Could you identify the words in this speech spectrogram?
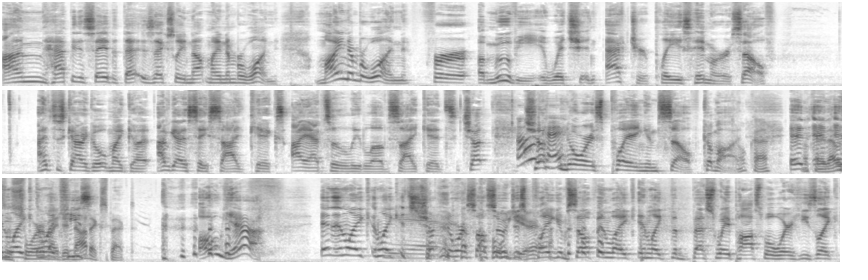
I'm happy to say that that is actually not my number one. My number one for a movie in which an actor plays him or herself. I just gotta go with my gut. I've got to say sidekicks. I absolutely love sidekicks. Chuck Chuck Okay. Norris playing himself. Come on. Okay. And, okay, and, that was and a like, swerve like I did not expect. Oh yeah. And, and like and like it's Chuck Norris also Oh, just yeah. playing himself in like in like the best way possible where he's like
